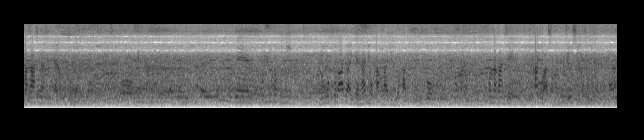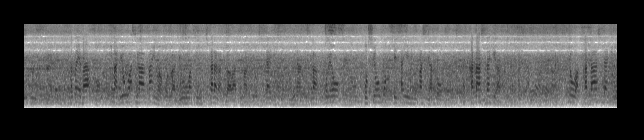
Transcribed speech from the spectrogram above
片足立ちみたいなこともでそういう時にロボット側では一体何を考えているのかっていうとこんな感じで各足の重心位置を出します例えば今両足が赤いのはこれは両足に力が加わってますよ痛いですよ意味なんですがこれを腰を持って左右に動かしてやると片足だけが赤になりました要は片足だけに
